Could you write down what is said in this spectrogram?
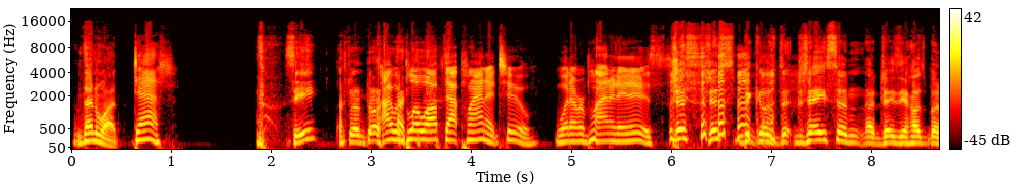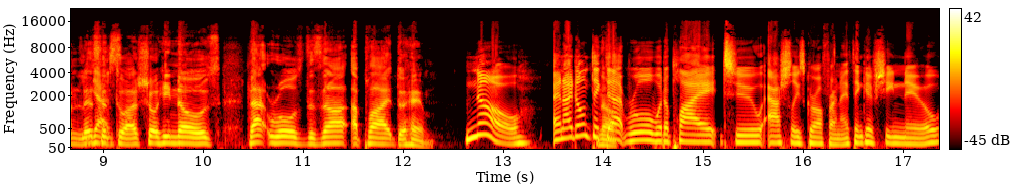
Then what? death. See? That's what I'm talking I would blow up that planet too, whatever planet it is. just just because Jason, uh, Jay-Z husband, listened Yes. to our show, he knows that rules does not apply to him. No. And I don't think No. that rule would apply to Ashley's girlfriend. I think if she knew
